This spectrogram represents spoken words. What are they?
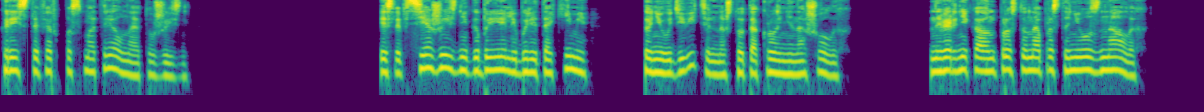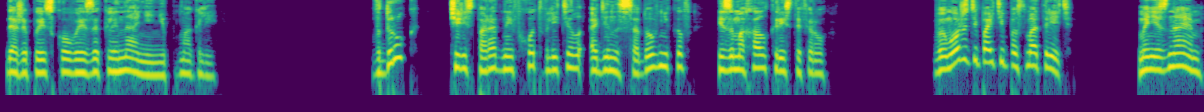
Кристофер посмотрел на эту жизнь. Если все жизни Габриэля были такими, то неудивительно, что Такрой не нашел их. Наверняка он просто-напросто не узнал их. Даже поисковые заклинания не помогли. Вдруг через парадный вход влетел один из садовников и замахал Кристоферу. «Вы можете пойти посмотреть? Мы не знаем,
